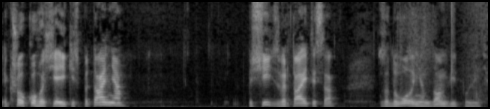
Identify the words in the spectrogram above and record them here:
Якщо у когось є якісь питання, пишіть, звертайтеся, з задоволенням дам відповідь.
